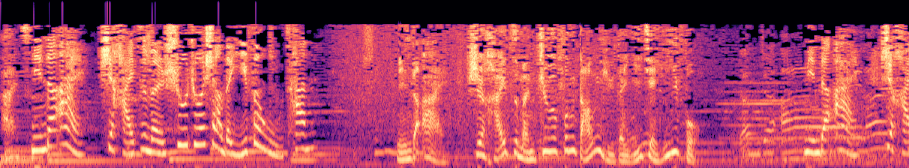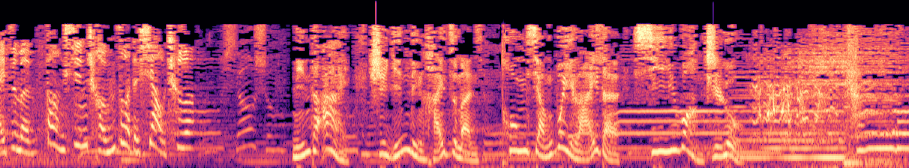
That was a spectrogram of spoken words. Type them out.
孩子。您的爱是孩子们书桌上的一份午餐，您的爱是孩子们遮风挡雨的一件衣服，您的爱是孩子们放心乘坐的校车，您的爱是引领孩子们通向未来的希望之路。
